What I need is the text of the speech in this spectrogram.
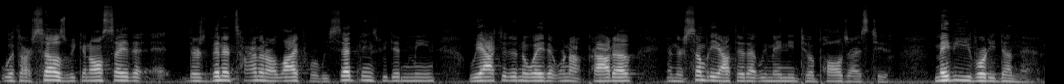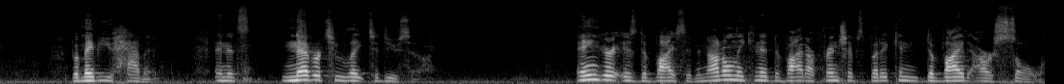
with ourselves, we can all say that there's been a time in our life where we said things we didn't mean, we acted in a way that we're not proud of, and there's somebody out there that we may need to apologize to. Maybe you've already done that, but maybe you haven't, and it's never too late to do so. Anger is divisive, and not only can it divide our friendships, but it can divide our soul.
